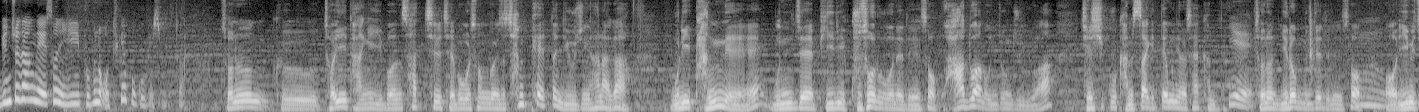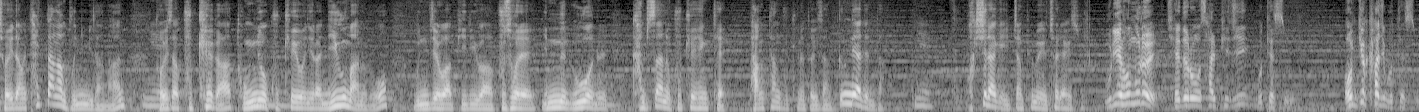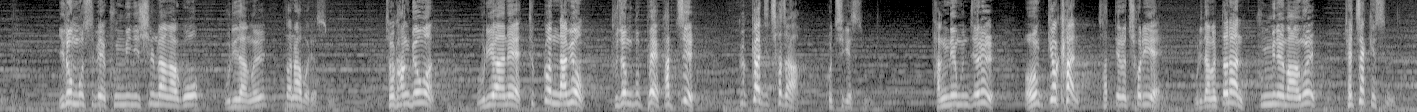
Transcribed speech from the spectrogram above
민주당 내에서는 이 부분은 어떻게 보고 계십니까? 저는 그 저희 당이 이번 4.7 재보궐 선거에서 참패했던 이유 중에 하나가 우리 당내의 문제 비리 구설 의원에 대해서 과도한 온종주의와 제 식구 감싸기 때문이라고 생각합니다. 예. 저는 이런 문제들에서 음. 어, 이미 저희 당을 탈당한 분입니다만 예. 더 이상 국회가 동료 국회의원이란 이유만으로 문제와 비리와 구설에 있는 의원을 감싸는 국회 행태, 방탄 국회는 더 이상 끝내야 된다. 예. 확실하게 입장 표명에 처리하겠습니다. 우리의 허물을 제대로 살피지 못했습니다. 엄격하지 못했습니다. 이런 모습에 국민이 실망하고 우리 당을 떠나버렸습니다. 저 강병원 우리 안에 특권 남용, 부정부패, 갑질 끝까지 찾아 고치겠습니다. 당내 문제를 엄격한 잣대로 처리해 우리 당을 떠난 국민의 마음을 되찾겠습니다.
